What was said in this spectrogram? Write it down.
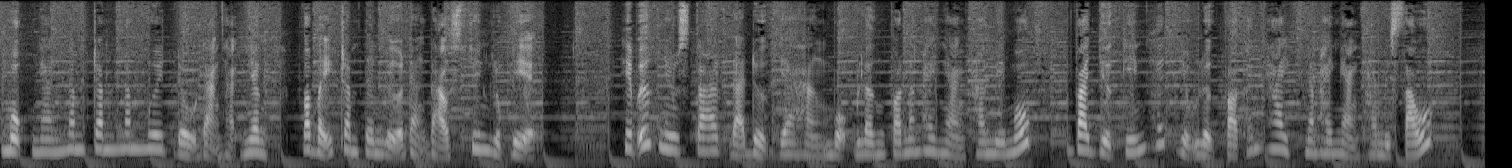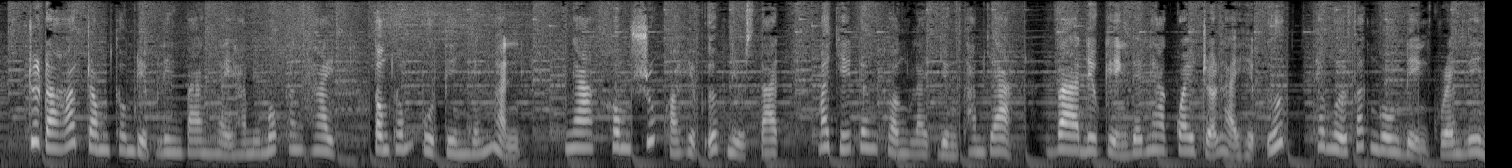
1.550 đầu đạn hạt nhân và 700 tên lửa đạn đạo xuyên lục địa. Hiệp ước New START đã được gia hạn một lần vào năm 2021 và dự kiến hết hiệu lực vào tháng 2 năm 2026. Trước đó, trong thông điệp liên bang ngày 21 tháng 2, Tổng thống Putin nhấn mạnh Nga không rút khỏi hiệp ước New START mà chỉ đơn thuần là dừng tham gia và điều kiện để Nga quay trở lại hiệp ước, theo người phát ngôn Điện Kremlin,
